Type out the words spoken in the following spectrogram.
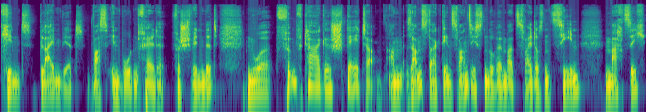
Kind bleiben wird, was in Bodenfelde verschwindet. Nur fünf Tage später, am Samstag, den 20. November 2010, macht sich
